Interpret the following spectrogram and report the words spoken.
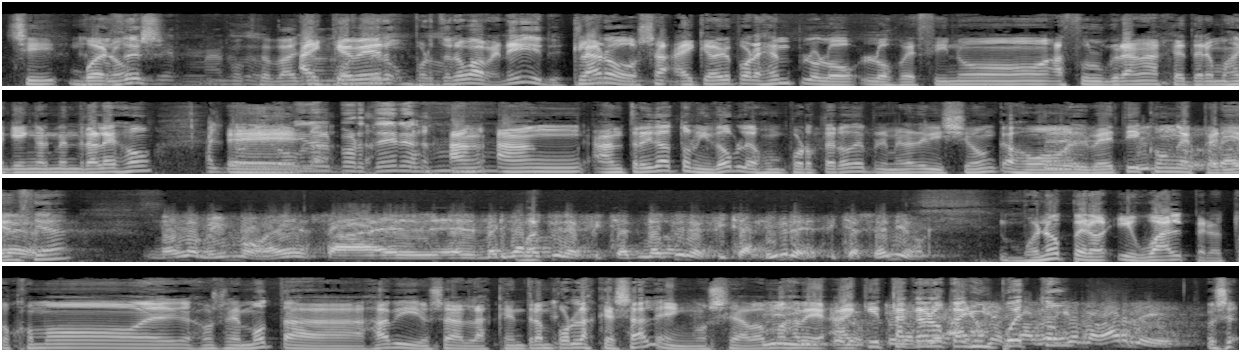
sí bueno Entonces, que vayan hay que ver un portero va a venir. Claro, o sea, hay que ver, por ejemplo, lo- los vecinos azulgranas que tenemos aquí en el Mendralejo. El Tony eh, el portero. han, han- han traído a Tony Dobles, un portero de primera división que ha jugado en el Betis con experiencia. No es lo mismo, ¿eh? O sea, el, el Mérida no tiene fichas, no tiene fichas libres, fichas senior. Bueno, pero igual, pero esto es como eh, José Mota, Javi, o sea, las que entran por las que salen. O sea, vamos Sí, a ver, pero- aquí está claro que hay un puesto. Hay que pagarle. O sea,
